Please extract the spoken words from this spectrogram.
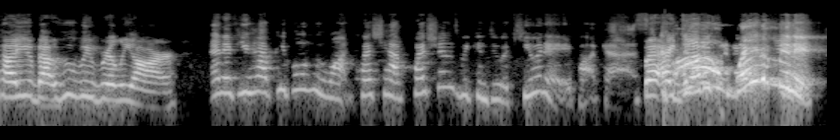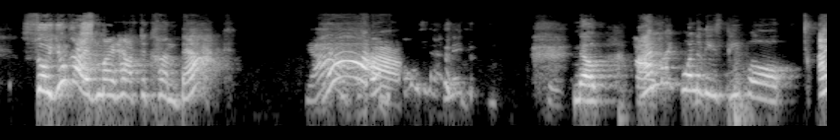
tell you about who we really are. And if you have people who want question have questions, we can do a Q&A podcast. But I do have Oh, a wait a minute. So you guys might have to come back. yeah. Yeah. No, I'm like one of these people. I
